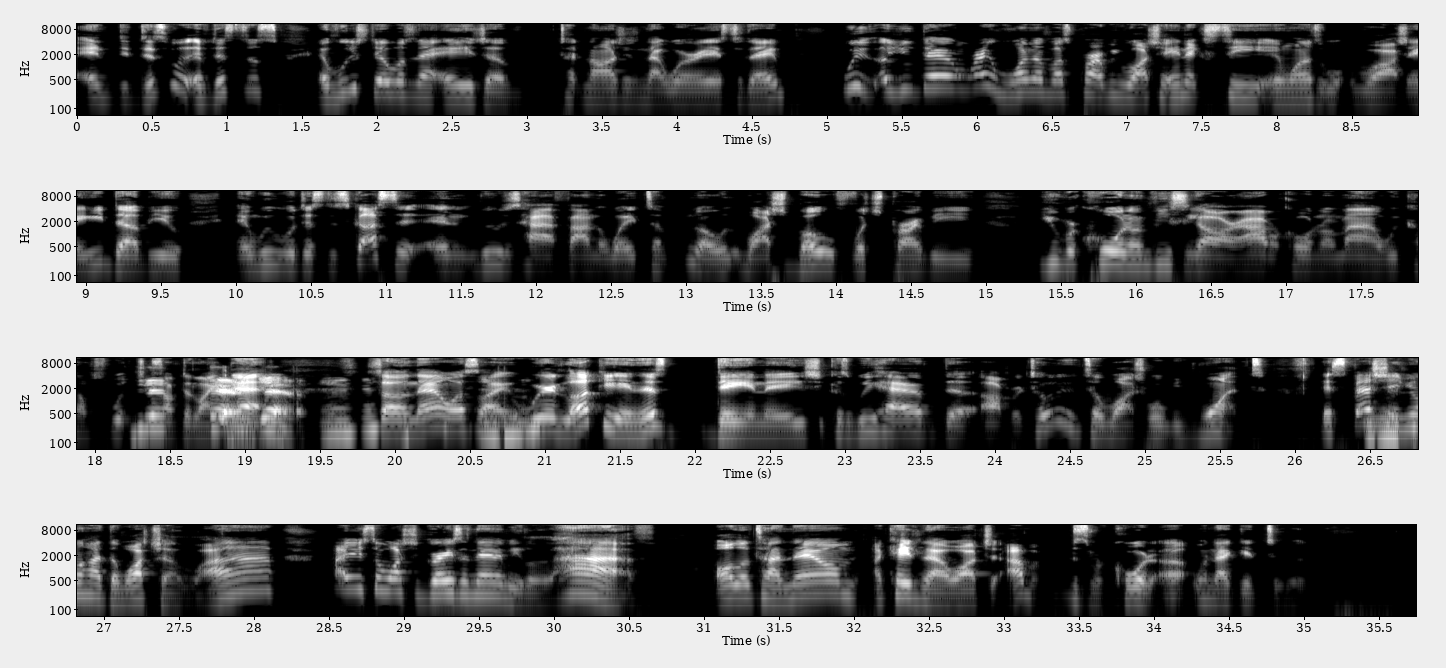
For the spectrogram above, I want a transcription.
And this was if this is if we still was in that age of technology is not where it is today, we are you damn right. One of us probably watch NXT and one of us watch AEW, and we will just discuss it, and we will just have find a way to you know watch both, which probably be you record on VCR, I record on mine. We come switch yeah, something like yeah, that. Yeah. Mm-hmm. So now it's like mm-hmm. we're lucky in this day and age because we have the opportunity to watch what we want, especially mm-hmm. if you don't have to watch it live. I used to watch Grey's Anatomy live all the time. Now, I'm occasionally I watch it. I just record up when I get to it.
